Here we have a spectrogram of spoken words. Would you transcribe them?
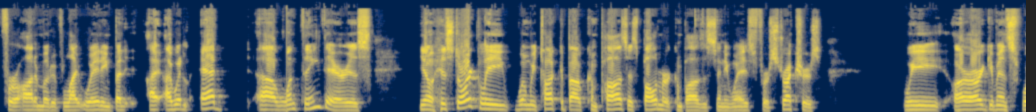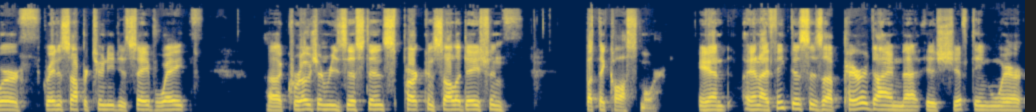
for automotive lightweighting. But I, I would add uh, one thing there is you know, historically, when we talked about composites, polymer composites, anyways, for structures, we our arguments were greatest opportunity to save weight, uh, corrosion resistance, part consolidation, but they cost more. And and I think this is a paradigm that is shifting where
